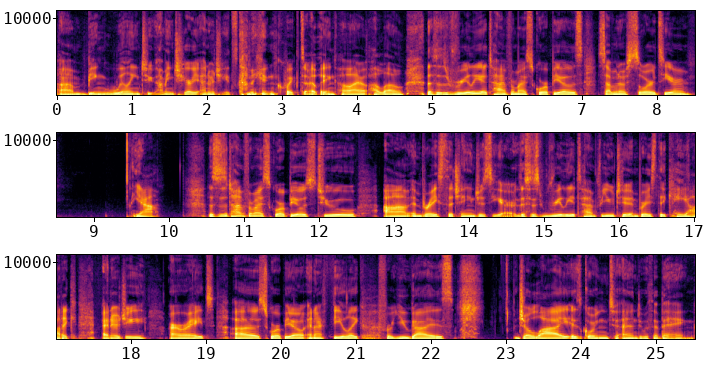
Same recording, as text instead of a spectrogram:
um, being willing to. I mean, cherry energy, it's coming in quick, darling. Hello, hello. This is really a time for my Scorpios. Seven of Swords here. Yeah, this is a time for my Scorpios to um, embrace the changes here. This is really a time for you to embrace the chaotic energy. All right, uh, Scorpio. And I feel like for you guys, July is going to end with a bang.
